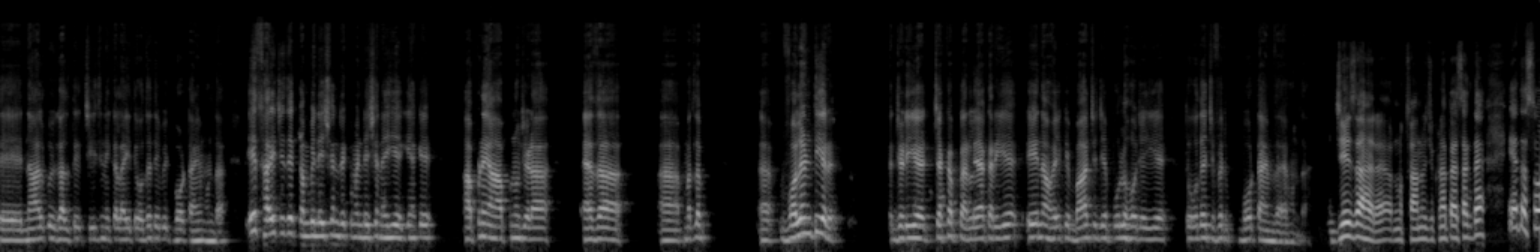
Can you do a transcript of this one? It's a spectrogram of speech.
ਤੇ ਨਾਲ ਕੋਈ ਗਲਤੀ ਚੀਜ਼ ਨਿਕਲ ਆਈ ਤੇ ਉਹਦੇ ਤੇ ਵੀ ਬਹੁਤ ਟਾਈਮ ਹੁੰਦਾ। ਇਹ ਸਾਰੀ ਚੀਜ਼ੇ ਕੰਬੀਨੇਸ਼ਨ ਰეკਮੈਂਡੇਸ਼ਨ ਇਹੀ ਹੈਗੀਆਂ ਕਿ ਆਪਣੇ ਆਪ ਨੂੰ ਜਿਹੜਾ ਐਜ਼ ਅ, ਮਤਲਬ ਵੋਲੰਟੀਅਰ ਜਿਹੜੀ ਹੈ ਚੈੱਕਅਪ ਕਰ ਲਿਆ ਕਰੀਏ, ਇਹ ਨਾ ਹੋਏ ਕਿ ਬਾਅਦ ਚ ਜੇ ਪੁੱਲ ਹੋ ਜਾਈਏ ਤੇ ਉਹਦੇ ਚ ਫਿਰ ਬਹੁਤ ਟਾਈਮ ਜ਼ਾਇਆ ਹੁੰਦਾ। ਜੀ ਜ਼ਾਹਰ ਹੈ ਔਰ ਨੁਕਸਾਨ ਵੀ ਚੁੱਕਣਾ ਪੈ ਸਕਦਾ ਹੈ। ਇਹ ਦੱਸੋ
